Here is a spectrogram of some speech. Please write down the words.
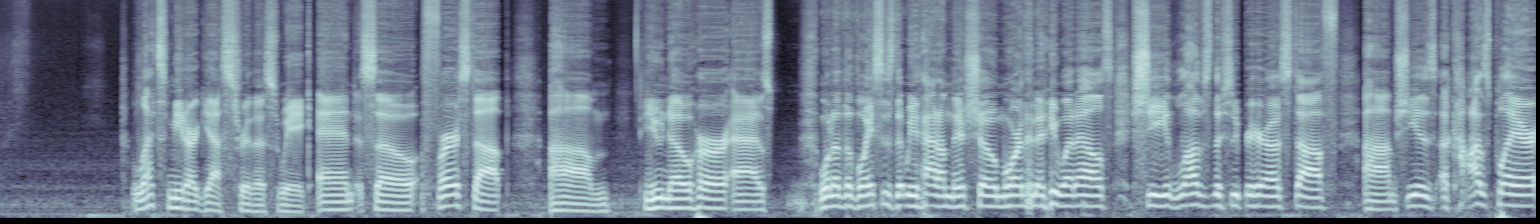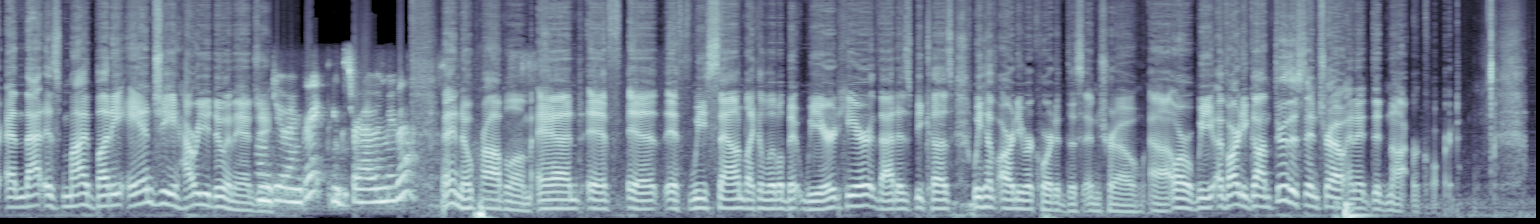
Let's meet our guests for this week. And so, first up, um, you know her as one of the voices that we've had on this show more than anyone else. She loves the superhero stuff. Um, she is a cosplayer, and that is my buddy Angie. How are you doing, Angie? I'm doing great. Thanks for having me back. Hey, no problem. And if if, if we sound like a little bit weird here, that is because we have already recorded this intro, uh, or we have already gone through this intro, and it did not record.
